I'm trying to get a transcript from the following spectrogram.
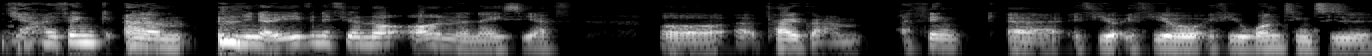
Yeah, I think um, you know even if you're not on an ACF or a program, I think uh, if you're if you're if you're wanting to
